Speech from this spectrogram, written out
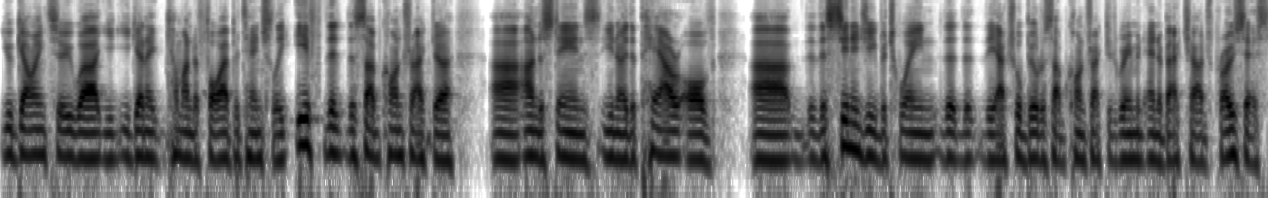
you're going to uh, you, are going to come under fire potentially if the the subcontractor uh, understands you know the power of uh, the, the, synergy between the, the, the actual builder subcontract agreement and a back charge process.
